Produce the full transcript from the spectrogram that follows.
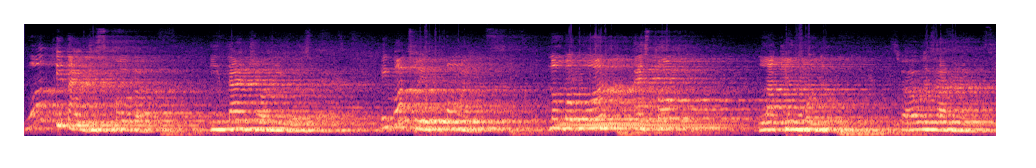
One thing I discovered in that journey was that it got to a point. Number one, I stopped lacking money. So I always had money.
